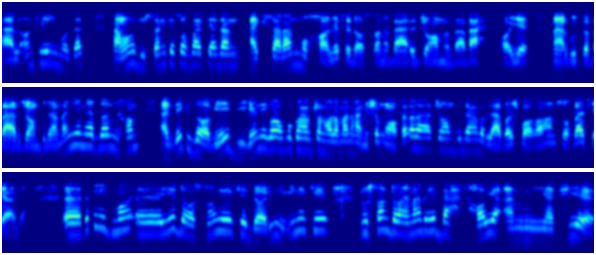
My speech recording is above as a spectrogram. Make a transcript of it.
الان توی این مدت تمام دوستانی که صحبت کردن اکثرا مخالف داستان برجام و بحث های مربوط به برجام بودن. من یه مقدار می‌خوام از یک زاویه دیگه نگاه بکنم چون حالا من همیشه موافق برجام بودم و دربارش بارها هم صحبت کردم. ببینید ما یه داستانی رو که داریم اینه که دوستان دائما روی بحث های امنیتی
